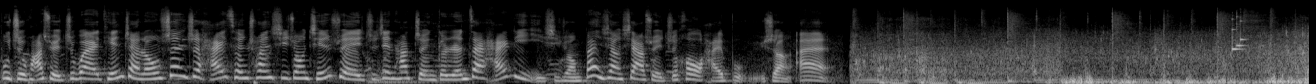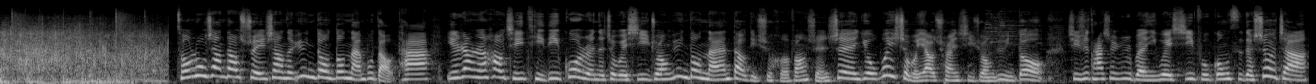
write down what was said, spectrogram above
不止滑雪之外，田展龙甚至还曾穿西装潜水。只见他整个人在海里，以西装扮相下水之后，还捕鱼上岸。从陆上到水上的运动都难不倒他，也让人好奇体力过人的这位西装运动男到底是何方神圣，又为什么要穿西装运动？其实他是日本一位西服公司的社长，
